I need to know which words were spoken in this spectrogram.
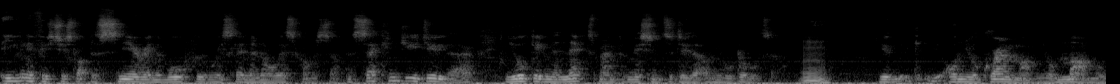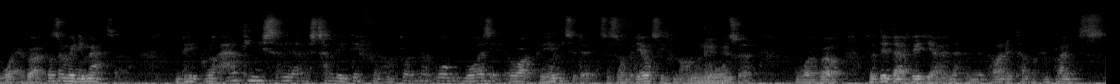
even if it's just like the sneering, the wolf whistling, and all this kind of stuff, the second you do that, you're giving the next man permission to do that on your daughter, Mm. you, on your grandma, your mum, or whatever. It doesn't really matter. And people are like, how can you say that? It's totally different. I was like, no, well, why is it alright for him to do it to somebody else's mum, Yeah. daughter, or whatever? So I did that video, and, and I had a couple of complaints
